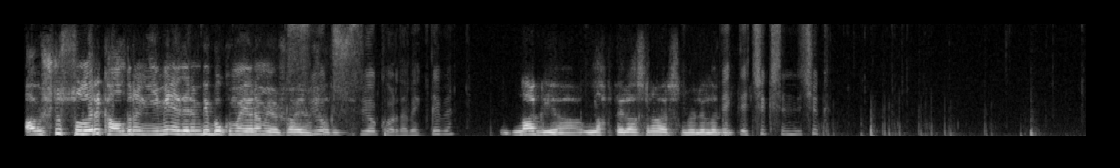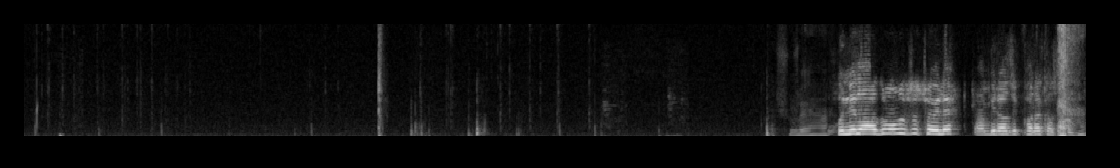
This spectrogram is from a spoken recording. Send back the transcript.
Abi şu suları kaldırın. Yemin ederim bir bokuma yaramıyor şu an. Su yok, su yok orada. Bekle bir. Lag ya. Allah belasını versin böyle lagın. Bekle çık şimdi çık. Şuraya. Huni lazım olursa söyle. Ben birazcık para kastım.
